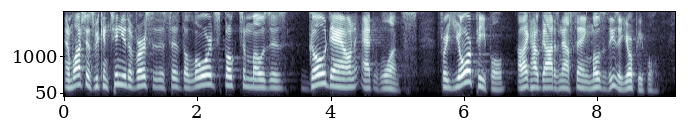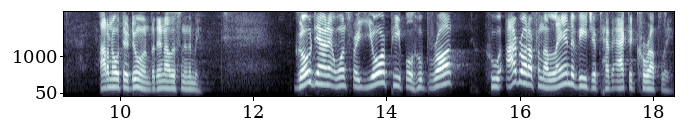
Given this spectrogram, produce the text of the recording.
And watch as we continue the verses. It says, The Lord spoke to Moses, Go down at once. For your people, I like how God is now saying, Moses, these are your people. I don't know what they're doing, but they're not listening to me. Go down at once, for your people who brought, who I brought up from the land of Egypt have acted corruptly.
